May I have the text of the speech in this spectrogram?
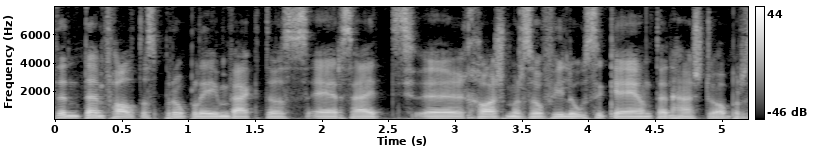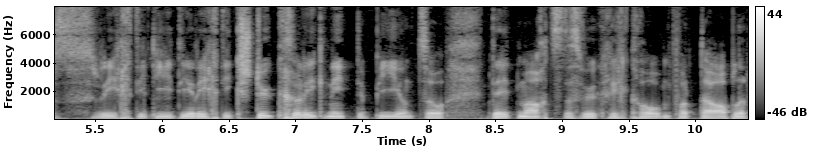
dann, dann fällt das Problem weg, dass er sagt, äh, kannst mir so viel rausgeben und dann hast du aber das richtige, die richtige Stückelung nicht dabei und so. Dort macht es das wirklich komfortabler.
